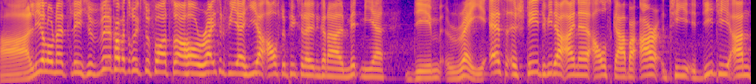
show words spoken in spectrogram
Hallo und herzlich willkommen zurück zu Forza Horizon 4 hier auf dem Pixelhelden-Kanal mit mir, dem Ray. Es steht wieder eine Ausgabe RTDT an.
